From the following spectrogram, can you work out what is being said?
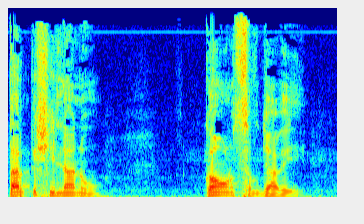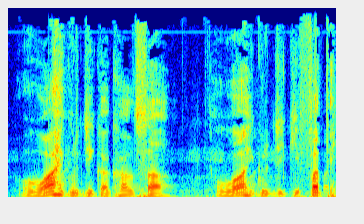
ਤਰਕਸ਼ੀਲਾਂ ਨੂੰ ਕੌਣ ਸਮਝਾਵੇ? ਵਾਹਿਗੁਰੂ ਜੀ ਕਾ ਖਾਲਸਾ ਵਾਹਿਗੁਰੂ ਜੀ ਕੀ ਫਤਿਹ।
